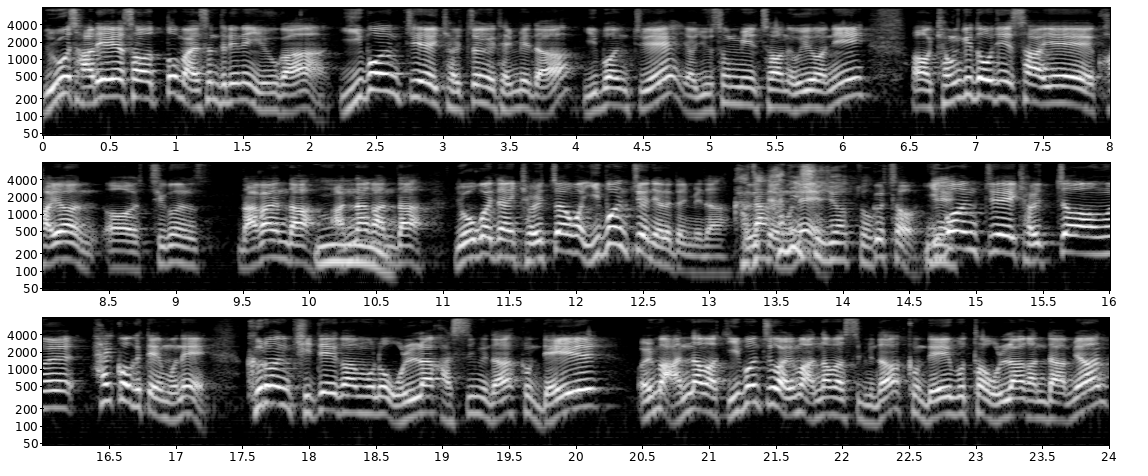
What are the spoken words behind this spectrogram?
이 자리에서 또 말씀드리는 이유가 이번 주에 결정이 됩니다. 이번 주에 유승민 전 의원이 어, 경기도지사에 과연 어, 지금 나간다, 안 나간다, 요거에 대한 결정을 이번 주에 내려야 됩니다. 가장 핫 이슈죠, 또. 그렇죠. 예. 이번 주에 결정을 할 거기 때문에 그런 기대감으로 올라갔습니다. 그럼 내일 얼마 안 남았, 이번 주가 얼마 안 남았습니다. 그럼 내일부터 올라간다면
